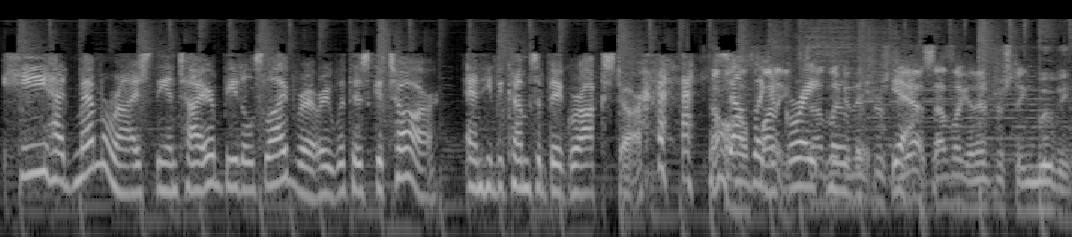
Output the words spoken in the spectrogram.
he had memorized the entire Beatles library with his guitar and he becomes a big rock star. Oh, sounds like a great sounds movie. Interesting, yeah. yeah, sounds like an interesting movie.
